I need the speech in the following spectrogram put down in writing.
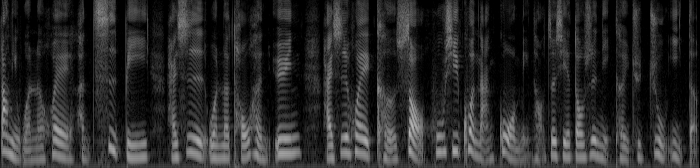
让你闻了会很刺鼻，还是闻了头很晕，还是会咳嗽、呼吸困难、过敏，哈，这些都是你可以去注意的。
